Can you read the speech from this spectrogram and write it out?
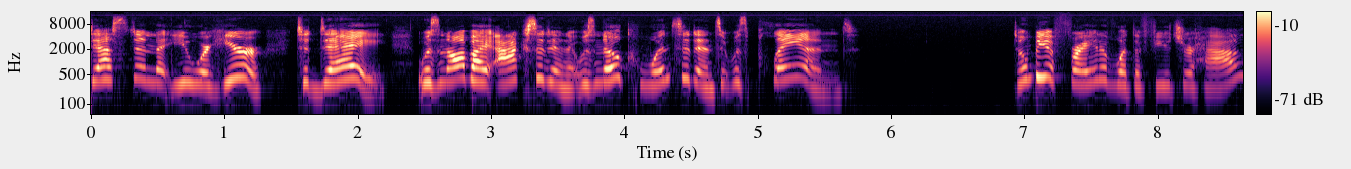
destined that you were here today. It was not by accident, it was no coincidence, it was planned. Don't be afraid of what the future has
